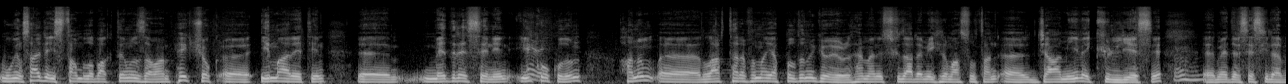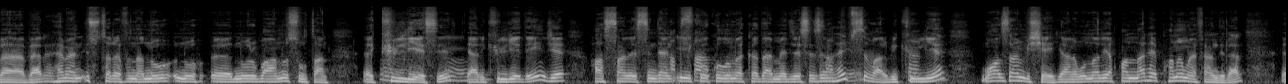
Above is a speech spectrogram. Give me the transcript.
Bugün sadece İstanbul'a baktığımız zaman pek çok e, imaretin, e, medresenin, ilkokulun hanımlar tarafından yapıldığını görüyoruz. Hemen Üsküdar'da Mihrimah Sultan e, Camii ve Külliyesi e, medresesiyle beraber. Hemen üst tarafında Nuh, Nuh, e, Nurbanu Sultan e, Külliyesi. Yani külliye deyince hastanesinden Kapsamlı. ilkokuluna kadar medresesine Tabii. hepsi var. Bir külliye muazzam bir şey. Yani bunları yapanlar hep hanımefendiler. Ee,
